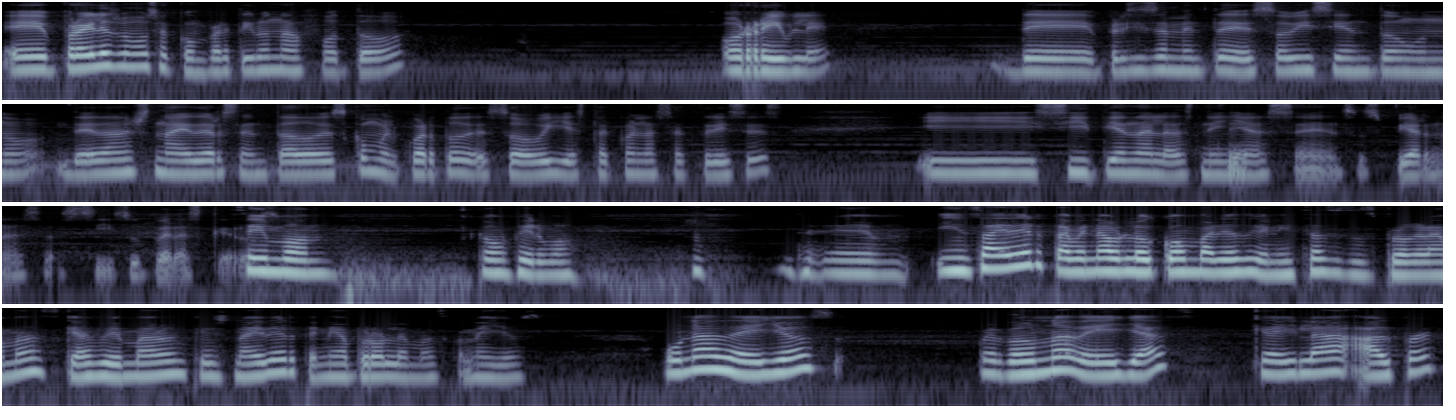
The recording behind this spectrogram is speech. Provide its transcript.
Eh, por ahí les vamos a compartir una foto horrible de precisamente de Zoe 101 de Dan Schneider sentado. Es como el cuarto de Zoe y está con las actrices. Y sí tiene a las niñas en sus piernas, así súper asqueroso. Simón, confirmo. Em, Insider también habló con varios guionistas de sus programas que afirmaron que Schneider tenía problemas con ellos. Una de ellos, perdón, una de ellas, Kayla Alpert,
